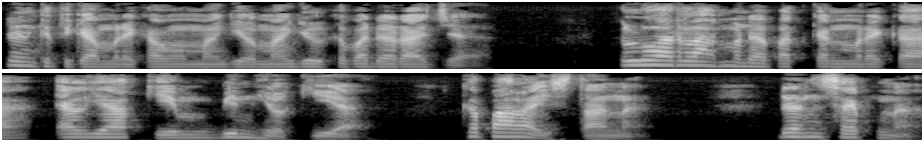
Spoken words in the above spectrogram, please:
Dan ketika mereka memanggil-manggil kepada raja, keluarlah mendapatkan mereka Eliakim bin Hilkia, kepala istana, dan Sepna,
